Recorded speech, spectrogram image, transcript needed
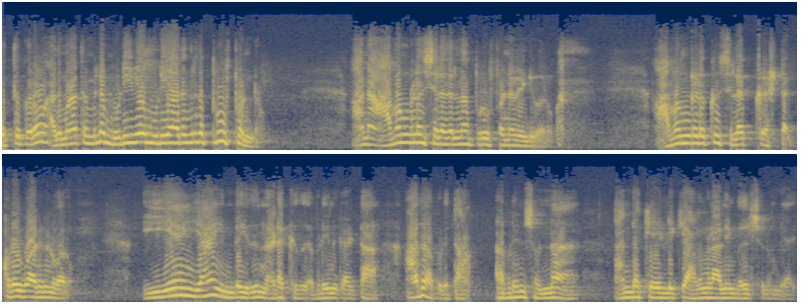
ஒத்துக்கிறோம் அது மாத்திரம் இல்லை முடியவே முடியாதுங்கிறத ப்ரூஃப் பண்ணுறோம் ஆனால் அவங்களும் சிலதெல்லாம் ப்ரூஃப் பண்ண வேண்டி வரும். அவங்களுக்கும் சில கஷ்ட குறைபாடுகள் வரும். ஏன் ஏன் இந்த இது நடக்குது அப்படின்னு கேட்டால் அது அப்படித்தான். அப்படின்னு சொன்னால் அந்த கேள்விக்கு அவங்களாலையும் பதில் சொல்ல முடியாது.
